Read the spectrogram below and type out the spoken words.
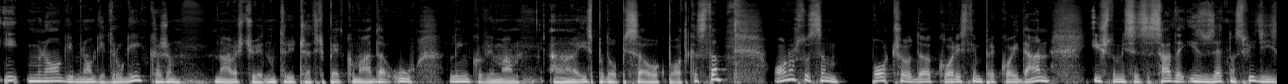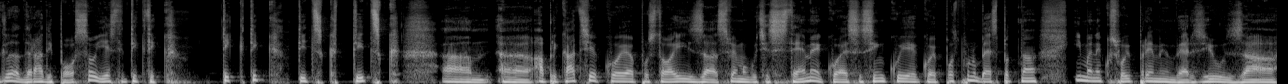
i mnogi, mnogi drugi, kažem, navešću jednu, 3, 4, 5 komada u linkovima a, ispod opisa ovog podcasta. Ono što sam počeo da koristim pre koji dan i što mi se za sada izuzetno sviđa izgleda da radi posao jeste TikTik tik tik, tick tick, um, uh, aplikacija koja postoji za sve moguće sisteme, koja se sinkuje, koja je potpuno besplatna, ima neku svoju premium verziju za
